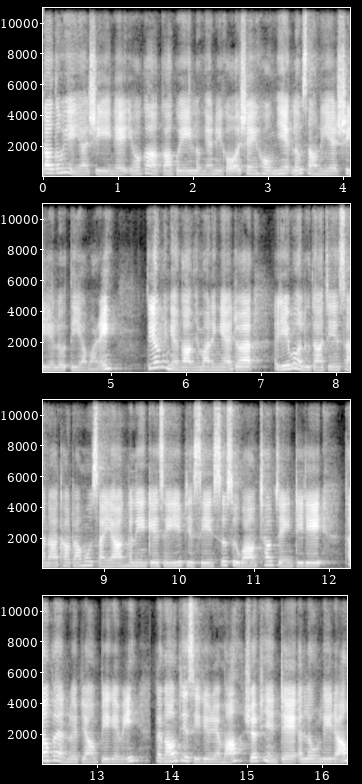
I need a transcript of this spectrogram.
တောက်သုံးရရရှိရေးနဲ့ယောဂကာကွယ်ရေးလုပ်ငန်းတွေကိုအရှိန်ဟုန်မြင့်လှုံ့ဆော်လျက်ရှိရလို့သိရပါတယ်။ တရုတ်နိုင်ငံကမြန်မာနိုင်ငံအတွက်အရေးပေါ်လူသားချင်းစာနာထောက်ထားမှုဆိုင်ရာငလင်ကေစီရေးပစ္စည်းစုစုပေါင်း6ကြိမ်တိတိထောက်ပံ့လွှဲပြောင်းပေးခဲ့ပြီး၎င်းပစ္စည်းတွေထဲမှာရွက်ဖြင့်တဲအလုံး၄တောင်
